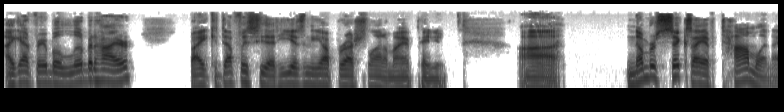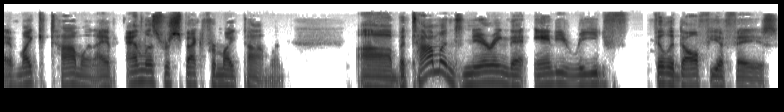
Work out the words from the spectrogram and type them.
I got Vrabel a little bit higher, but I could definitely see that he is in the upper echelon, in my opinion. Uh, number six, I have Tomlin. I have Mike Tomlin. I have endless respect for Mike Tomlin. Uh, but Tomlin's nearing that Andy Reid Philadelphia phase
